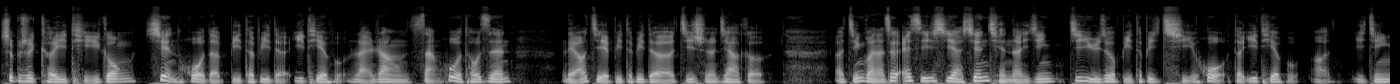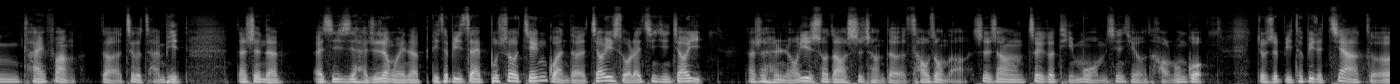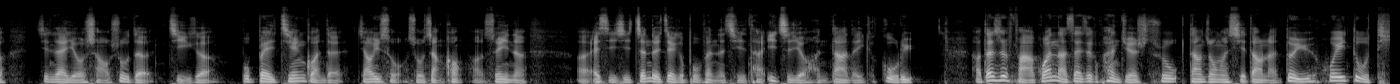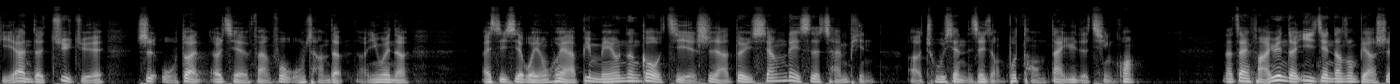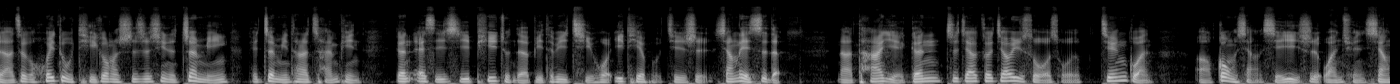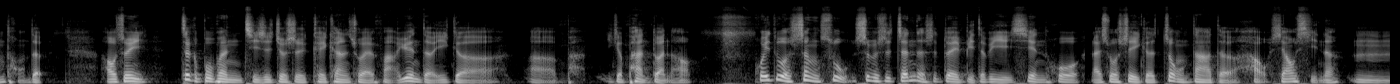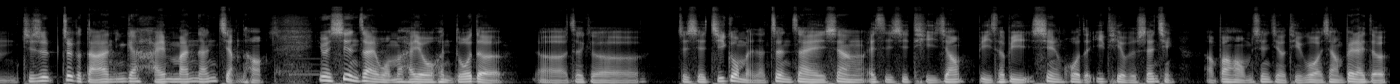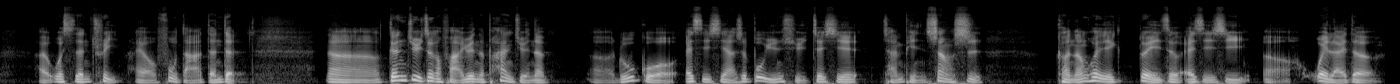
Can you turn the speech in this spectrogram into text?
是不是可以提供现货的比特币的 ETF 来让散户投资人了解比特币的即时的价格？呃，尽管呢，这个 SEC 啊先前呢已经基于这个比特币期货的 ETF 啊已经开放的这个产品，但是呢，SEC 还是认为呢，比特币在不受监管的交易所来进行交易。它是很容易受到市场的操纵的啊。事实上，这个题目我们先前有讨论过，就是比特币的价格现在有少数的几个不被监管的交易所所掌控啊。所以呢，呃，SEC 针对这个部分呢，其实它一直有很大的一个顾虑。好，但是法官呢，在这个判决书当中呢，写到呢，对于灰度提案的拒绝是武断而且反复无常的啊。因为呢，SEC 委员会啊，并没有能够解释啊，对相类似的产品。呃，出现的这种不同待遇的情况，那在法院的意见当中表示啊，这个灰度提供了实质性的证明，可以证明它的产品跟 SEC 批准的比特币期货 ETF 其实是相类似的。那它也跟芝加哥交易所所监管啊共享协议是完全相同的。好，所以这个部分其实就是可以看得出来法院的一个呃一个判断的哈。灰度胜诉是不是真的是对比特币现货来说是一个重大的好消息呢？嗯，其实这个答案应该还蛮难讲的哈，因为现在我们还有很多的呃这个这些机构们呢，正在向 SEC 提交比特币现货的 ETF 的申请啊，包含我们先前有提过，像贝莱德、还有 Western Tree、还有富达等等。那根据这个法院的判决呢，呃，如果 SEC 啊是不允许这些产品上市，可能会对这个 SEC 呃未来的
